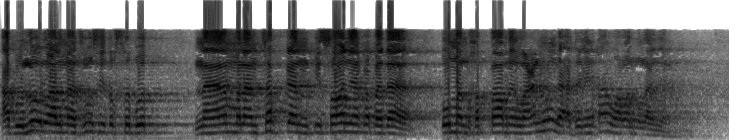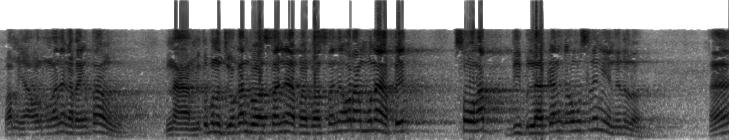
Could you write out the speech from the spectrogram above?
Abu Lu'lu' al-Majusi tersebut nah menancapkan pisaunya kepada Umar Khattab radhiyallahu anhu enggak ada yang tahu awal mulanya. Paham ya? Awal mulanya enggak ada yang tahu. Nah, itu menunjukkan bahwasanya apa? Bahwasanya orang munafik salat di belakang kaum muslimin itu loh. Eh?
